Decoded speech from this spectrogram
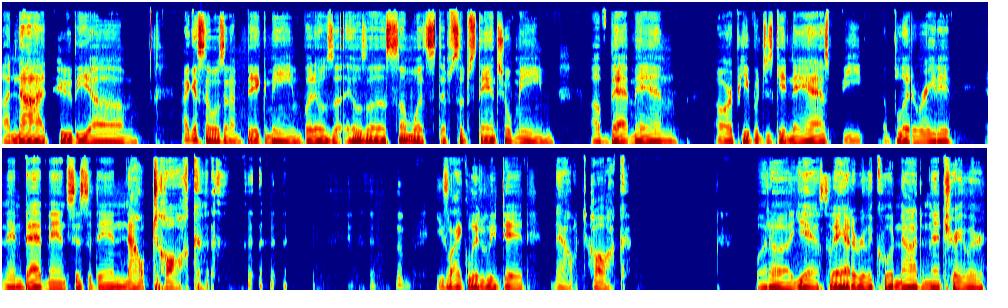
a nod to the um. I guess it wasn't a big meme, but it was a it was a somewhat substantial meme of Batman or people just getting their ass beat, obliterated, and then Batman sits at the end. Now talk. He's like literally dead. Now talk. But uh, yeah, so they had a really cool nod in that trailer.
